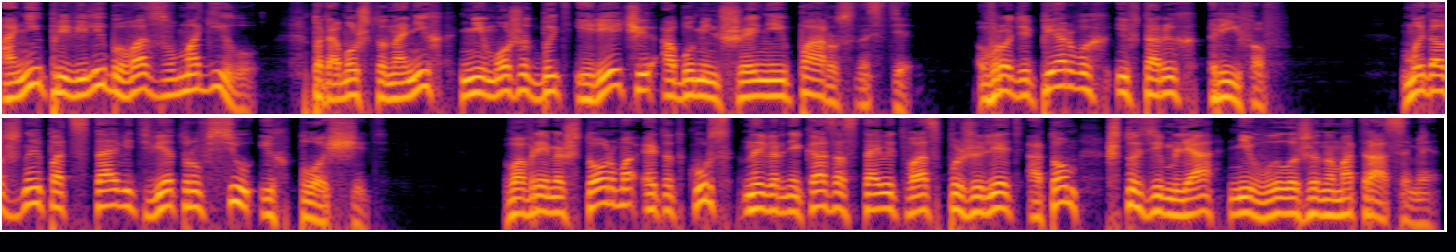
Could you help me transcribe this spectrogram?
они привели бы вас в могилу, потому что на них не может быть и речи об уменьшении парусности, вроде первых и вторых рифов. Мы должны подставить ветру всю их площадь. Во время шторма этот курс наверняка заставит вас пожалеть о том, что земля не выложена матрасами.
